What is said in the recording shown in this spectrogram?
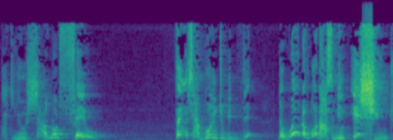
That you shall not fail. Things are going to be there. The word of God has been issued.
